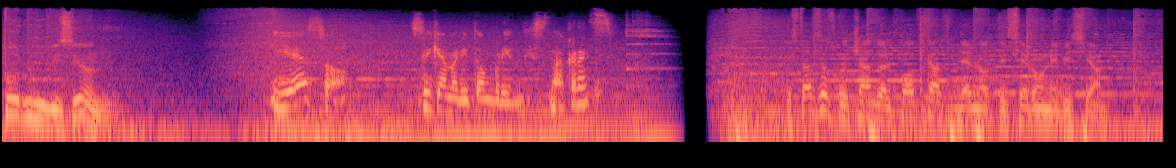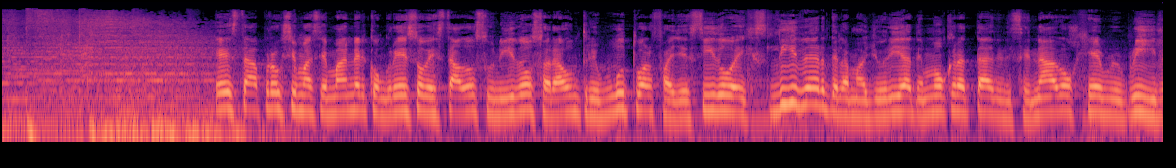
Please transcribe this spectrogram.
por Univisión. Y eso sí que amerita un brindis, ¿no crees? Estás escuchando el podcast del Noticiero Univisión. Esta próxima semana el Congreso de Estados Unidos hará un tributo al fallecido ex líder de la mayoría demócrata del Senado, Harry Reid.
